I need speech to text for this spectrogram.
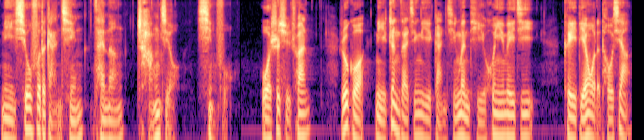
你修复的感情才能长久幸福。我是许川，如果你正在经历感情问题、婚姻危机，可以点我的头像，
